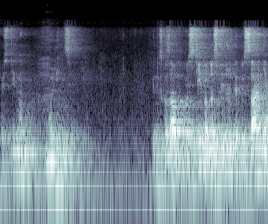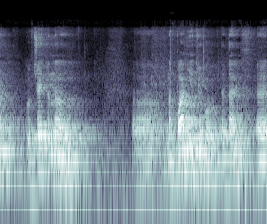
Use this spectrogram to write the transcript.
постійно моліться. Він сказав, постійно досліджуйте Писання, вивчайте на, е, на пам'ять його і так далі. Е,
